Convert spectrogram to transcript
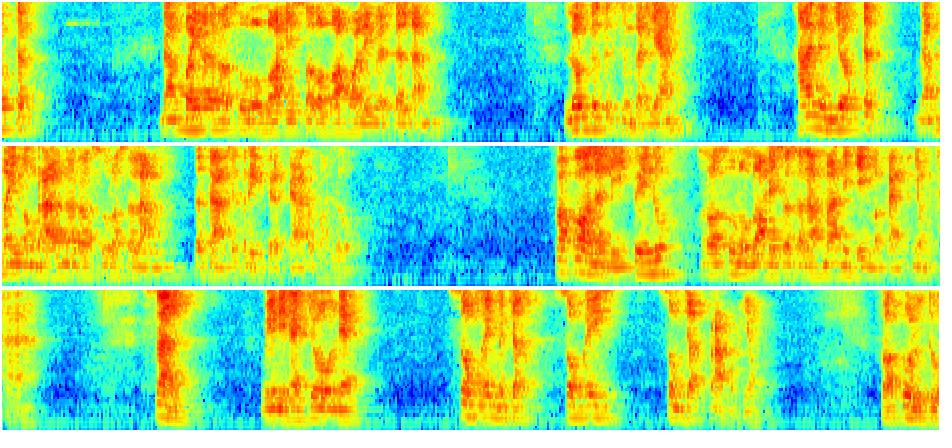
កទឹកដើម្បីឲ្យរ៉ាស៊ូលឡោះសល្លឡោះអាឡៃវ៉ាសាឡាំ លោកយកទឹកសម្បះយ៉ាងហើយនឹងយកទឹកដើម្បីបំរើដល់រ៉ាស៊ូលសាឡាំទៅតាមសេចក្តីត្រូវការរបស់លោកហ្វាកលលីពេលនោះរ៉ាស៊ូលឡោះសល្លាមបាននិយាយមកកាន់ខ្ញុំថាសិលមានន័យថាចូលអ្នកសុំអីម្ចាស់សុំអីសុំចាស់ប្រាប់មកខ្ញុំ Fakultu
